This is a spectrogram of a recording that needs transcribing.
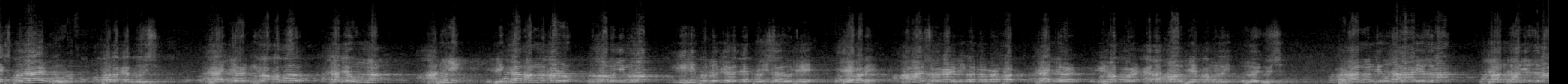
এক্সপ'জাৰ টুৰ পদক্ষেপ লৈছে। ৰাজ্যৰ কৃষকসকল যাতে উন্নত আধুনিক বিজ্ঞানসন্মত আৰু উদ্ভাৱনীমূলক কৃষি পদ্ধতিৰ সৈতে পৰিচয় হৈ উঠে সেইবাবে আমাৰ চৰকাৰে বিগত বৰ্ষত ৰাজ্যৰ কৃষকৰ এটা দল ভিয়েটনামলৈ লৈ গৈছে। প্ৰধানমন্ত্ৰী উজালা যোজনা জন ধন যোজনা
